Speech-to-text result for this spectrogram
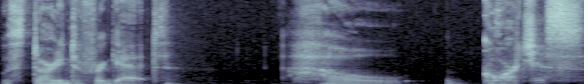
was starting to forget how gorgeous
